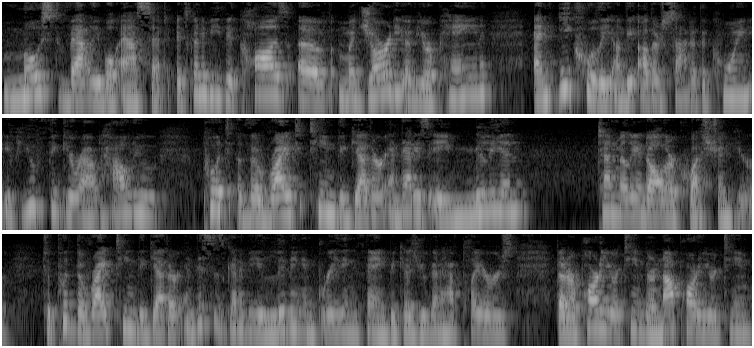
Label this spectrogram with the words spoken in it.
most valuable asset. It's going to be the cause of majority of your pain and equally on the other side of the coin if you figure out how to put the right team together and that is a million 10 million dollar question here to put the right team together and this is going to be a living and breathing thing because you're going to have players that are part of your team, they're not part of your team.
